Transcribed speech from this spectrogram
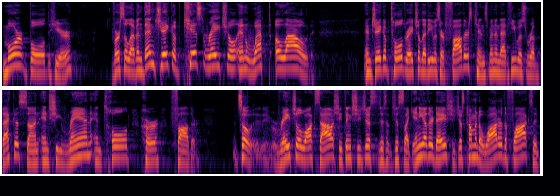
more bold here. Verse 11 Then Jacob kissed Rachel and wept aloud. And Jacob told Rachel that he was her father's kinsman and that he was Rebekah's son, and she ran and told her father. And so uh, Rachel walks out. She thinks she's just, just, just like any other day. She's just coming to water the flocks. And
